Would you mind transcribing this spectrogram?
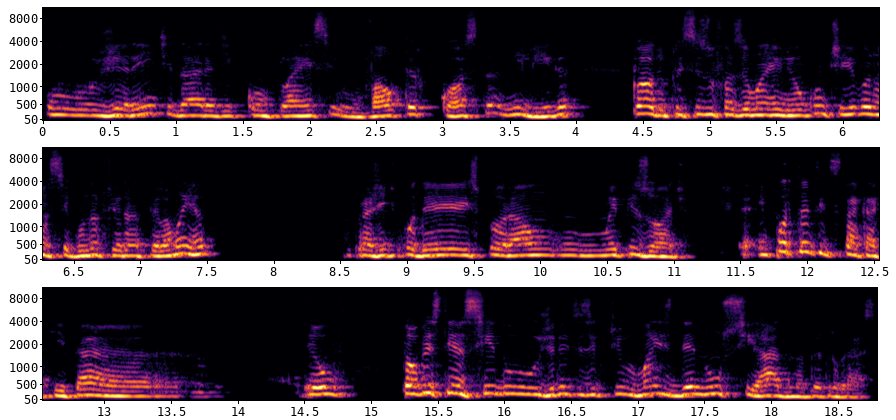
o gerente da área de compliance, o Walter Costa, me liga. Cláudio, preciso fazer uma reunião contigo na segunda-feira pela manhã para a gente poder explorar um, um, episódio. É importante destacar aqui, tá? Eu talvez tenha sido o gerente executivo mais denunciado na Petrobras.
